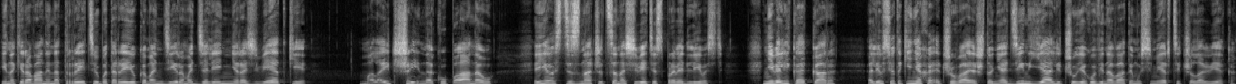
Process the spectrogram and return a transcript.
і накіраваны на трэцюю батарэю камандзірам аддзялення разведкі. Малайчына купанаў! Ёсць, значыцца, на свеце справядлівасць. Невялікая кара, але ўсё-такі няхай адчувае, што не адзін я лічу яго вінаватым у смерці чалавека.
